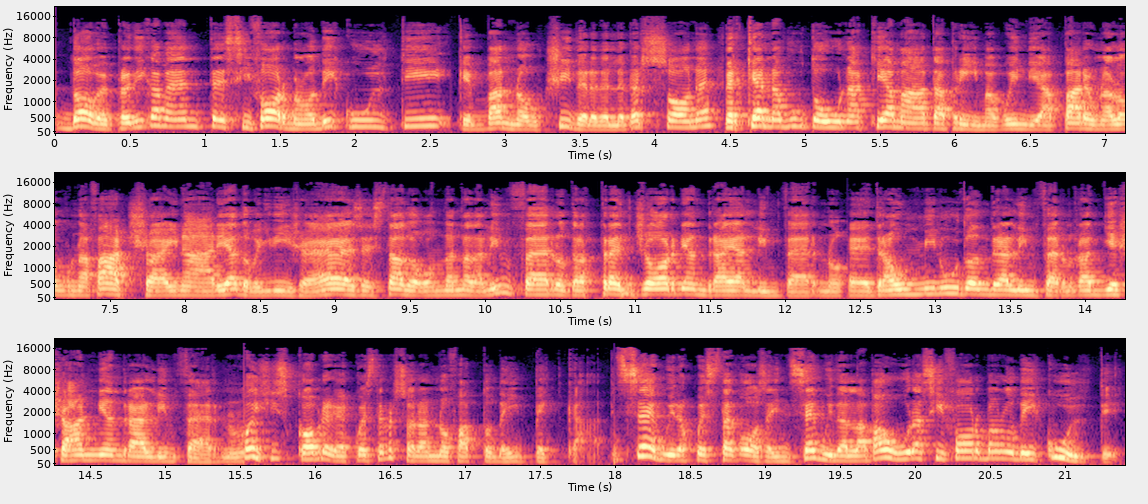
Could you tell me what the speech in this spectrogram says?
dove praticamente si formano dei culti che vanno a uccidere delle persone perché hanno avuto una chiamata prima, quindi appare una, una faccia in aria dove gli dice eh, sei stato condannato all'inferno, tra tre giorni andrai all'inferno, eh, tra un minuto andrai all'inferno, tra dieci anni andrai all'inferno. Poi si scopre che queste persone hanno fatto dei peccati. In seguito a questa cosa, in seguito alla paura, si formano dei culti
